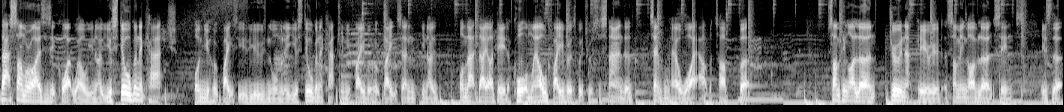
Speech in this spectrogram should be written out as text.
that summarises it quite well. You know, you're still going to catch on your hook baits that you use normally. You're still going to catch on your favourite hook baits. And, you know, on that day I did. I caught on my old favourites, which was the standard, sent from hell white out the tub. But something I learned during that period and something I've learned since is that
